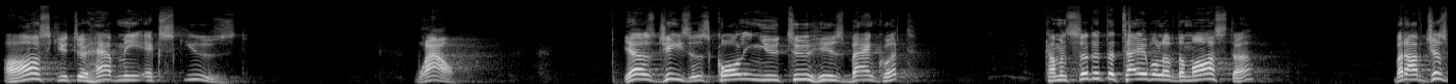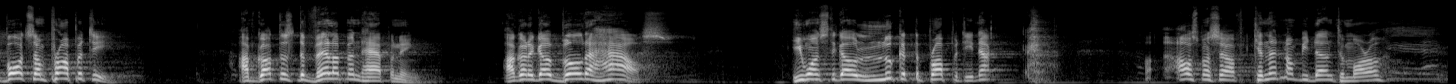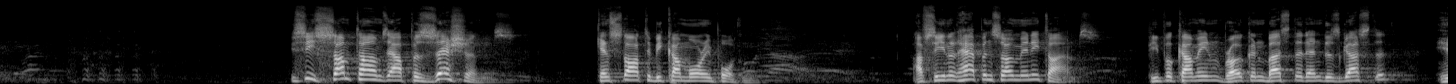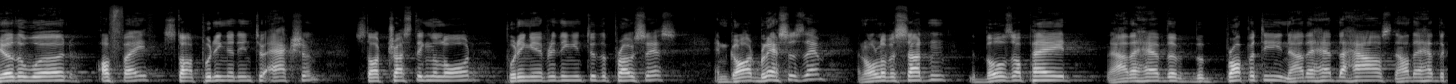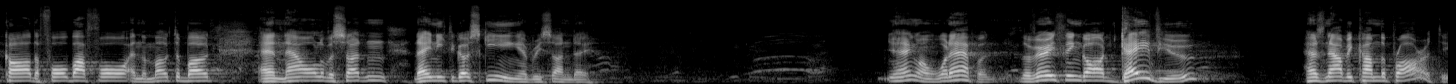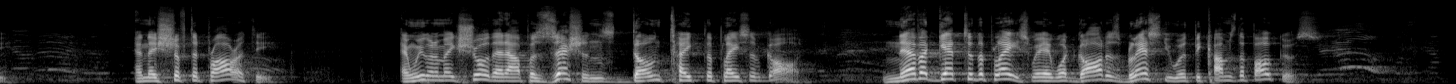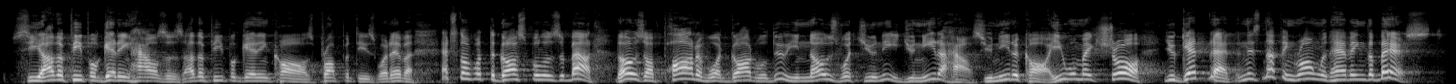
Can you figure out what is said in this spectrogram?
I ask you to have me excused. Wow. Yes, Jesus calling you to his banquet. Come and sit at the table of the master. But I've just bought some property. I've got this development happening. I've got to go build a house. He wants to go look at the property. Now, I ask myself, can that not be done tomorrow? You see, sometimes our possessions can start to become more important. I've seen it happen so many times. People come in broken, busted, and disgusted, hear the word of faith, start putting it into action, start trusting the Lord, putting everything into the process, and God blesses them. And all of a sudden, the bills are paid, now they have the, the property, now they have the house, now they have the car, the 4x4, and the motorboat, and now all of a sudden they need to go skiing every Sunday. You hang on, what happened? The very thing God gave you has now become the priority. And they shifted priority. And we're going to make sure that our possessions don't take the place of God. Never get to the place where what God has blessed you with becomes the focus. See other people getting houses, other people getting cars, properties, whatever. That's not what the gospel is about. Those are part of what God will do. He knows what you need. You need a house, you need a car. He will make sure you get that. And there's nothing wrong with having the best.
